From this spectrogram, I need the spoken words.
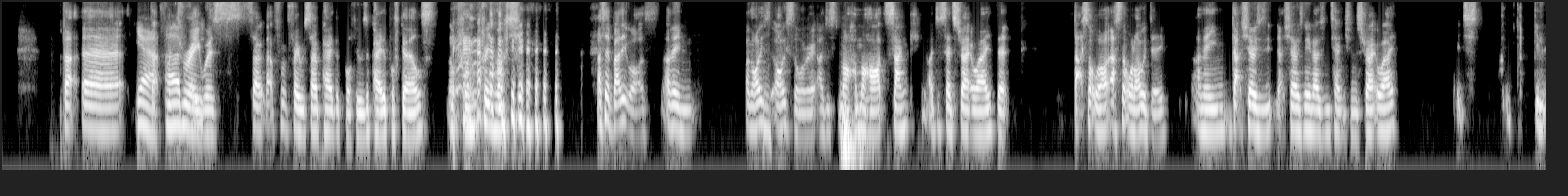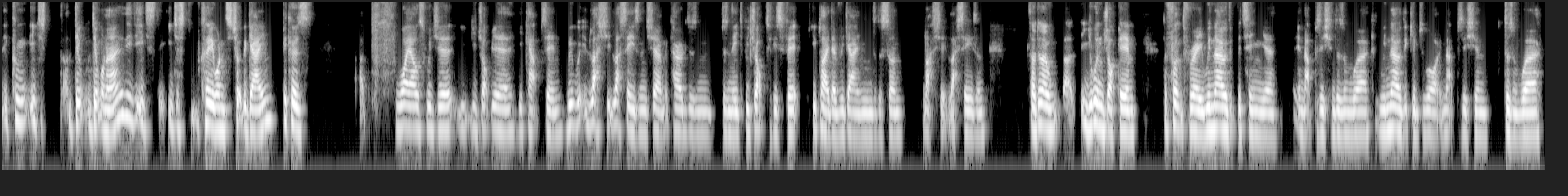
that uh, yeah, that front um, three was so that front three was so paid the puff. It was a paid the puff girls pretty much. That's how bad it was. I mean, and I I saw it. I just my my heart sank. I just said straight away that that's not what that's not what I would do. I mean, that shows that shows Nuno's intentions straight away. It's he, couldn't. He just didn't, didn't want to know. He, he, just he just clearly wanted to chuck the game because why else would you you drop your your caps in? We, we, last last season, shown that doesn't doesn't need to be dropped if he's fit. He played every game under the sun last last season. So I don't know. Uh, you wouldn't drop him. The front three, we know that Vitinha in that position doesn't work. We know that Gibbs White in that position doesn't work.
